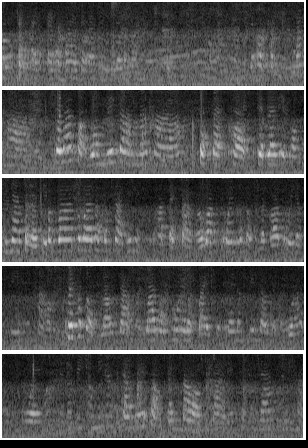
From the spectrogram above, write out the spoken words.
ต้องแต่งแต่งไปต่อไปแต่ละทีเลยจะออกทางนี้นะคะจะวาดสองวงด้วยกันนะคะ ตกแต่งขอบ เก็บรายละเอียดของชิ้นงานแต่ละชิ้นเพราว่าเพราะว่าเราต้องการให้เห็นความแตกต่างระหว่างถ้วยขนมแล้วก็ถ้วยน้ำจิ้มค่ะถ้วยขนมเราจะวาดบนถ้วยลงไปส่วนถ้วยน้ำจิ้มเราจะมาวาดบนถ้วยเราไปชมนิทรรศการที่สองกันต่อค่ะเรียนชิญทางด้านนี้ค่ะ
